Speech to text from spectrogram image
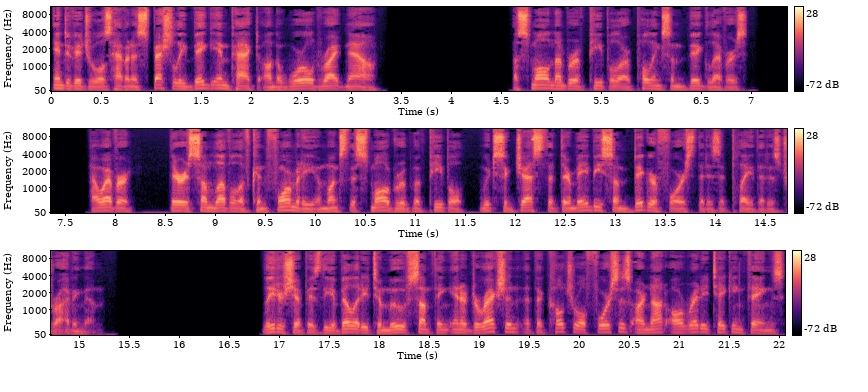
Individuals have an especially big impact on the world right now. A small number of people are pulling some big levers. However, there is some level of conformity amongst this small group of people, which suggests that there may be some bigger force that is at play that is driving them. Leadership is the ability to move something in a direction that the cultural forces are not already taking things.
